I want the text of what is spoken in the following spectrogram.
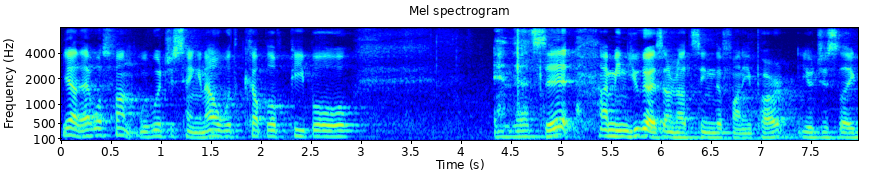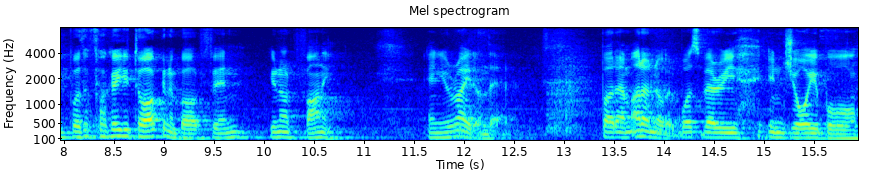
yeah, that was fun. We were just hanging out with a couple of people and that's it. I mean, you guys are not seeing the funny part. You're just like, what the fuck are you talking about, Finn? You're not funny. And you're right on that. But um, I don't know, it was very enjoyable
